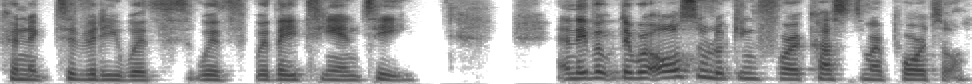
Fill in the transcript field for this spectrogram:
connectivity with with with AT and T and they, they were also looking for a customer portal.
